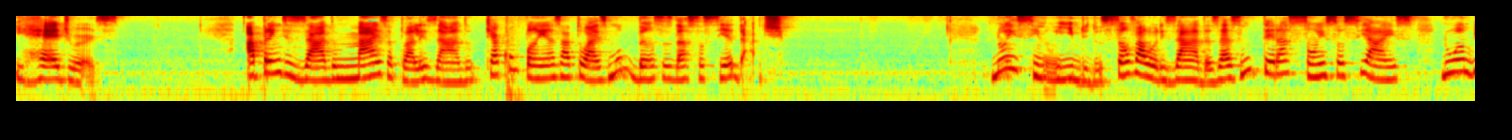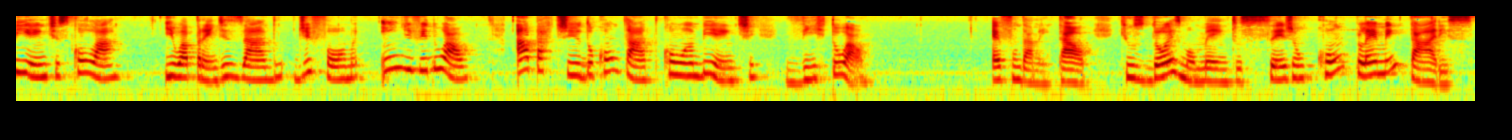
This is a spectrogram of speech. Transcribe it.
e hardwares aprendizado mais atualizado que acompanha as atuais mudanças da sociedade. No ensino híbrido, são valorizadas as interações sociais no ambiente escolar e o aprendizado de forma individual, a partir do contato com o ambiente virtual. É fundamental que os dois momentos sejam complementares.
